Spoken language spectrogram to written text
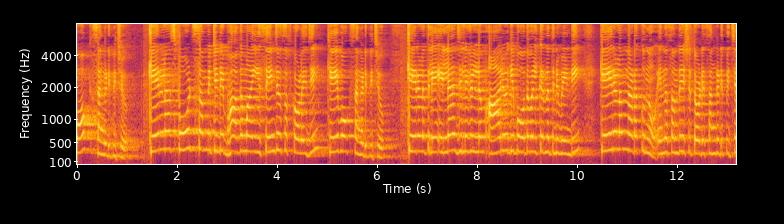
വോക്ക് സംഘടിപ്പിച്ചു. കേരള സ്പോർട്സ് സമ്മിറ്റിന്റെ ഭാഗമായി സെയിന്റ് ജോസഫ് കോളേജിൽ കെ വോക്ക് സംഘടിപ്പിച്ചു. കേരളത്തിലെ എല്ലാ ജില്ലകളിലും ആരോഗ്യ ബോധവൽക്കരണത്തിനു വേണ്ടി കേരളം നടക്കുന്നു എന്ന സന്ദേശത്തോടെ സംഘടിപ്പിച്ച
